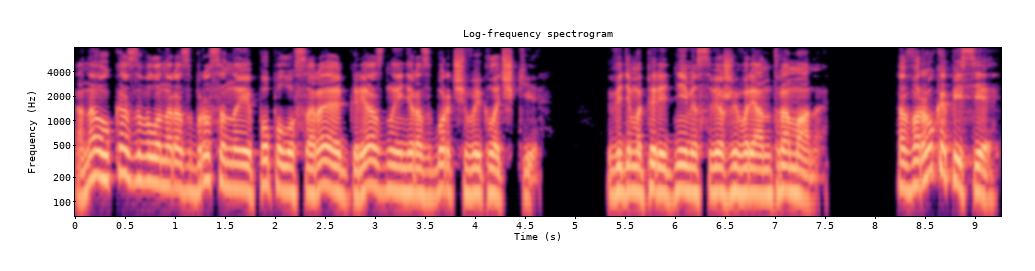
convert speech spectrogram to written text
Она указывала на разбросанные по полу сарая грязные неразборчивые клочки. Видимо, перед ними свежий вариант романа. В рукописи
